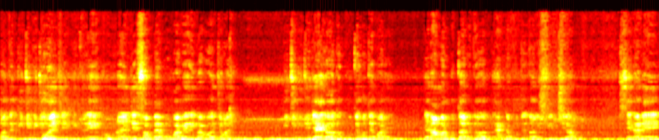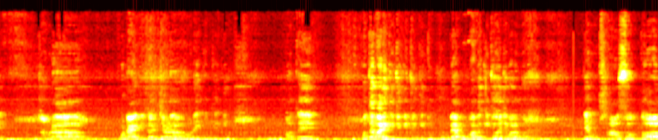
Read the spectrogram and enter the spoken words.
হয়তো কিছু কিছু হয়েছে, কিন্তু এরকম নয় যে সব ব্যাপকভাবে এইভাবে হয়েছে হয় কিছু কিছু জায়গা হয়তো বুথে হতে পারে। যেন আমার বুথে আমি তো, একটা বুথে তো আমি স্ক্রিন ছিলাম। সেখানে আমরা ভোটার আইডি কার্ড ছাড়া আমরা এই করতে অতএব হতে পারে কিছু কিছু, কিন্তু খুব ব্যাপকভাবে কিছু হয়েছে বলে মনে হয়। দেখুন, শাসক দল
